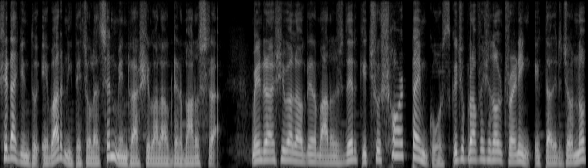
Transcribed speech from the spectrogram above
সেটা কিন্তু এবার নিতে চলেছেন মীন রাশি বা লগ্নের মানুষরা। মীন রাশি বা লগ্নের মানুষদের কিছু শর্ট টাইম কোর্স কিছু প্রফেশনাল ট্রেনিং ইত্যাদির জন্য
